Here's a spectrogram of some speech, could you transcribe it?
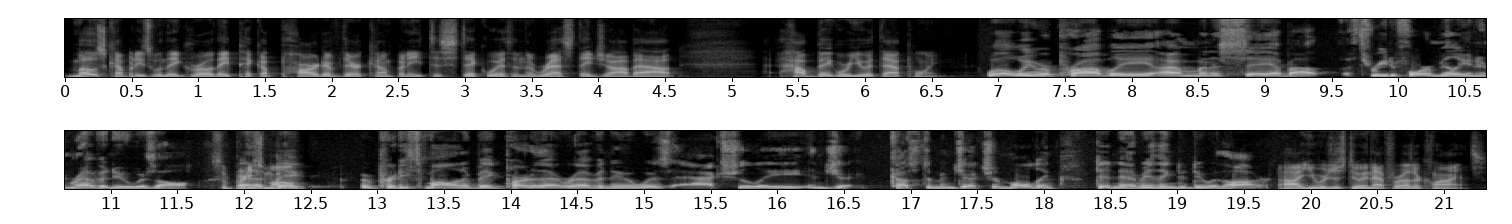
most companies when they grow, they pick a part of their company to stick with and the rest they job out. How big were you at that point? Well, we were probably, I'm going to say, about three to four million in revenue was all. So pretty small. Big, pretty small, and a big part of that revenue was actually custom injection molding. Didn't have anything to do with Otter. Ah, you were just doing that for other clients.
